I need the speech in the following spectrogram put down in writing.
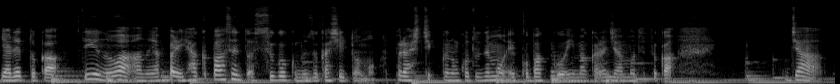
やれとかっていうのはあのやっぱり100%はすごく難しいと思う。プラスチックのことでもエコバッグを今からじゃあ持てとかじゃあ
